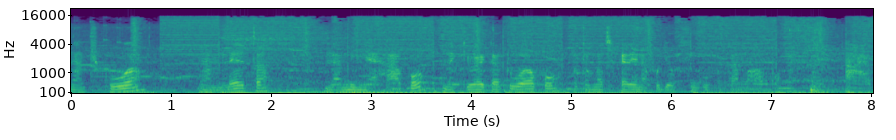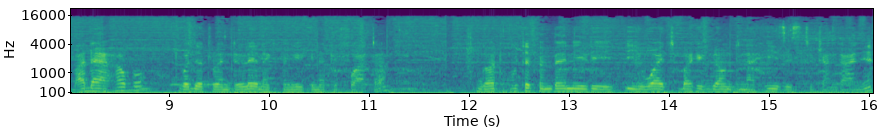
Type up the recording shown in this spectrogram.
nachukua namleta na minya hapo, nakiweka tu hapo, automatically inakuja kufunguka kama hapo. Ah, baada ya hapo, ngoja tuendelee na kipengele kinachofuata. Ngoja tuvute pembeni ili hii white background na hizi situchanganye.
